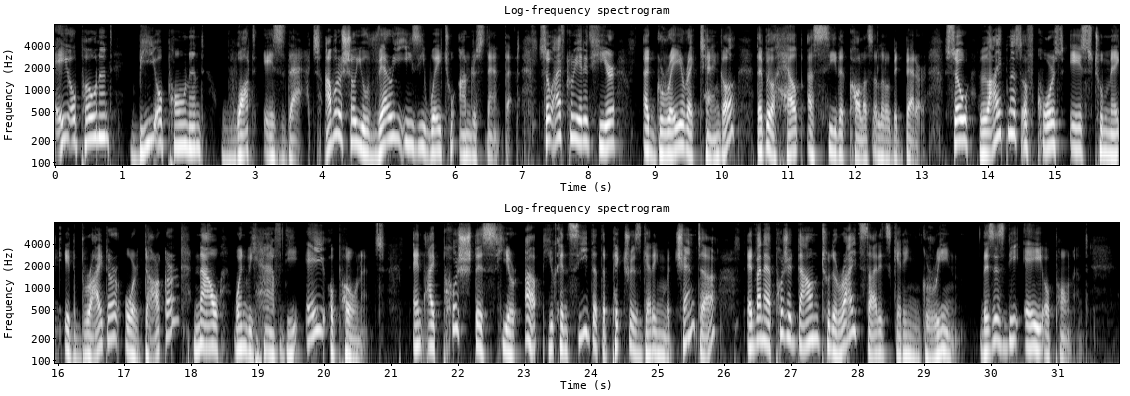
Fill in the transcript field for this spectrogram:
A opponent, B opponent, what is that? I want to show you a very easy way to understand that. So I've created here a gray rectangle that will help us see the colors a little bit better. So lightness, of course, is to make it brighter or darker. Now, when we have the A opponent, and I push this here up, you can see that the picture is getting magenta. And when I push it down to the right side, it's getting green. This is the A opponent.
